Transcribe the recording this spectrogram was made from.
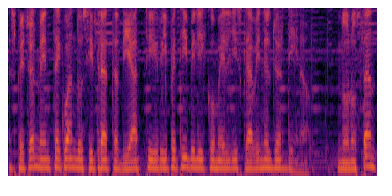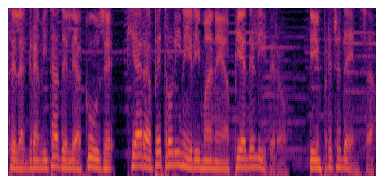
Specialmente quando si tratta di atti irripetibili come gli scavi nel giardino. Nonostante la gravità delle accuse, Chiara Petrolini rimane a piede libero. In precedenza,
